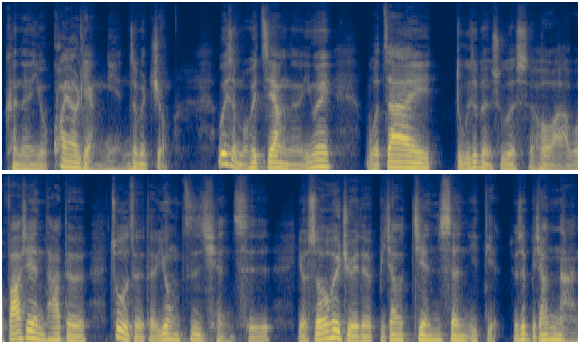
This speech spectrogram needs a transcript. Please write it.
可能有快要两年这么久。为什么会这样呢？因为我在读这本书的时候啊，我发现他的作者的用字遣词有时候会觉得比较艰深一点，就是比较难。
